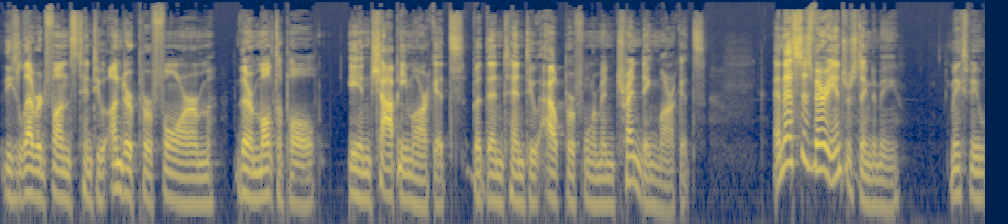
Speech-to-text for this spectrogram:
these levered funds tend to underperform their multiple in choppy markets, but then tend to outperform in trending markets. And that's just very interesting to me. Makes me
